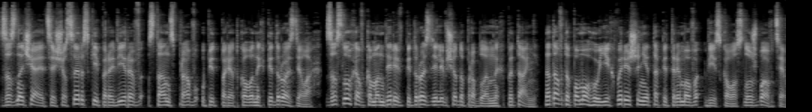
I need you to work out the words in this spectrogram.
Зазначається, що Сирський перевірив стан справ у підпорядкованих підрозділах, заслухав командирів підрозділів щодо проблемних питань, надав допомогу у їх вирішенні та підтримав військовослужбовців.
